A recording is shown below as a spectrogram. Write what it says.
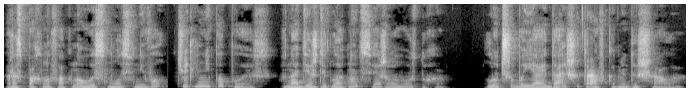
Распахнув окно, высунулась в него чуть ли не по пояс, в надежде глотнуть свежего воздуха. Лучше бы я и дальше травками дышала.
